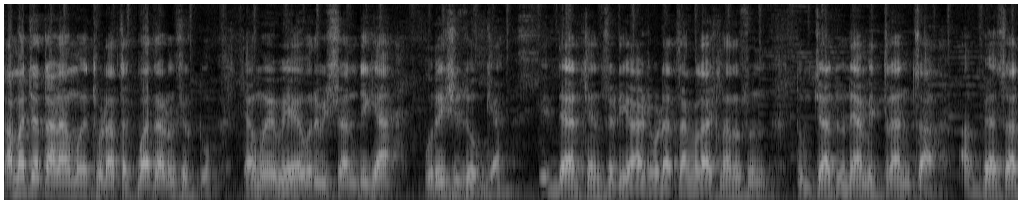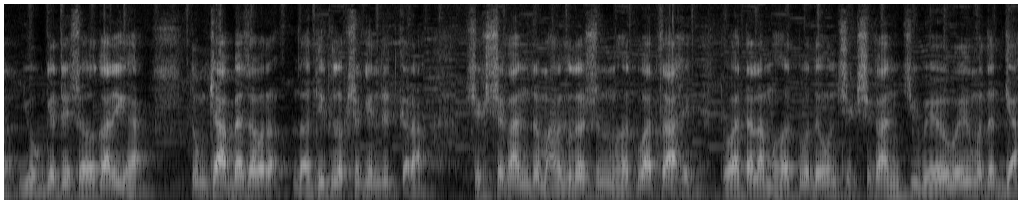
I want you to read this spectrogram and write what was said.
कामाच्या ताणामुळे थोडा थकवा जाणू शकतो. त्यामुळे वेळेवर विश्रांती घ्या. पुरेशी झोप घ्या. विद्यार्थ्यांसाठी हा आठवडा चांगला असणार असून तुमच्या जुन्या मित्रांचा अभ्यासात योग्य ते सहकारी घ्या. तुमच्या अभ्यासावर अधिक लक्ष केंद्रित करा. शिक्षकांचं मार्गदर्शन महत्त्वाचं आहे. तेव्हा त्याला महत्त्व देऊन शिक्षकांची वेळोवेळी मदत घ्या.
